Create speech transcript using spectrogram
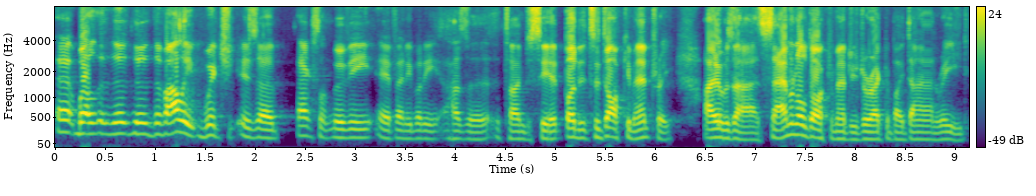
Uh, well, the, the, the Valley, which is a excellent movie, if anybody has a time to see it, but it's a documentary. And it was a seminal documentary directed by Dan Reed.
